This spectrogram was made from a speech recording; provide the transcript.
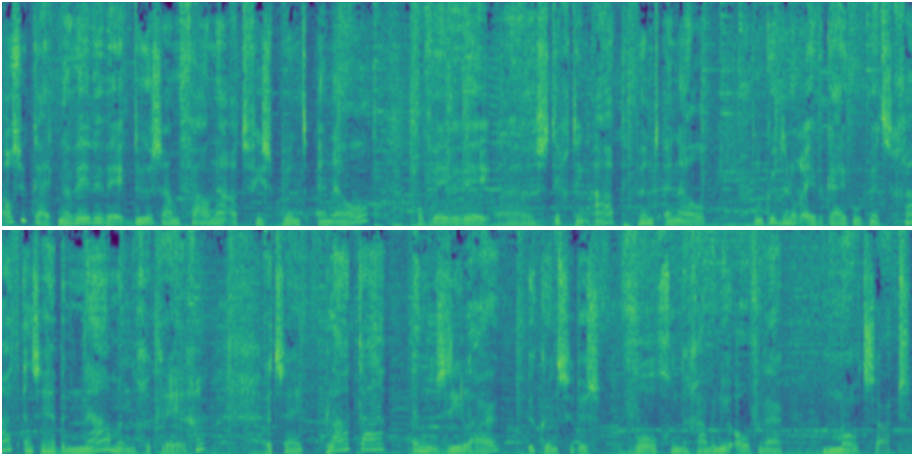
Als u kijkt naar www.duurzaamfaunaadvies.nl of www.stichtingaap.nl dan kunt u nog even kijken hoe het met ze gaat. En ze hebben namen gekregen. Het zijn Plata en Zilar. u kunt ze dus volgen. Dan gaan we nu over naar Mozart.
